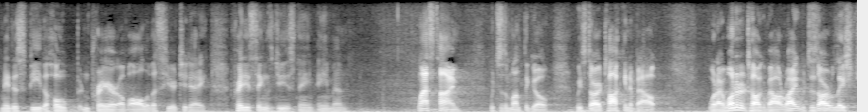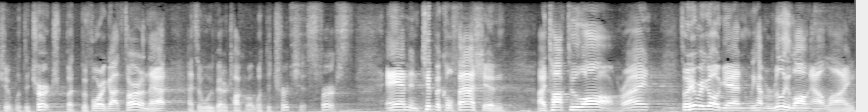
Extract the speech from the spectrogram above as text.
May this be the hope and prayer of all of us here today. Pray these things in Jesus' name. Amen. Last time, which is a month ago, we started talking about what I wanted to talk about, right, which is our relationship with the church. But before I got started on that, I said, well, we better talk about what the church is first. And in typical fashion, I talked too long, right? So here we go again. We have a really long outline.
